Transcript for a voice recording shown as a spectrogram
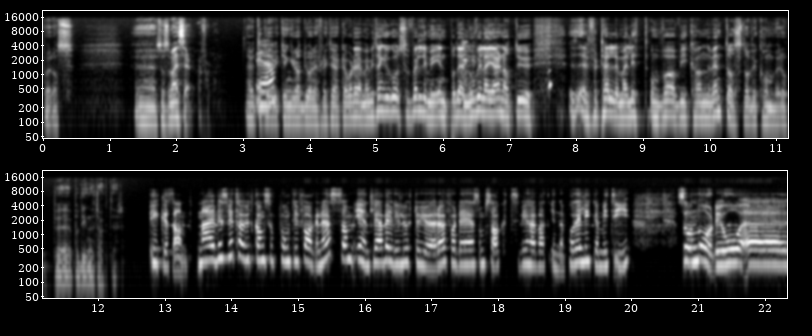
for oss. Sånn som jeg ser det, i hvert fall. Jeg vet ikke ja. i hvilken grad du har reflektert over det, men vi trenger å gå så veldig mye inn på det. Nå vil jeg gjerne at du eh, forteller meg litt om hva vi kan vente oss når vi kommer opp eh, på dine trakter. Ikke sant. Nei, Hvis vi tar utgangspunkt i Fagernes, som egentlig er veldig lurt å gjøre, for det som sagt, vi har vært inne på det like midt i, så når du jo eh,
